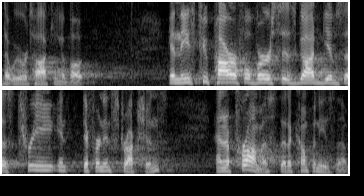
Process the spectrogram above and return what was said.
that we were talking about. In these two powerful verses, God gives us three different instructions and a promise that accompanies them.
